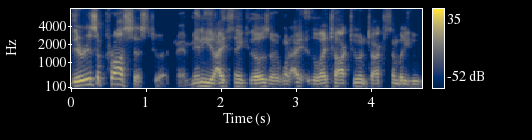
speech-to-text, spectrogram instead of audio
There is a process to it. And many, I think, those when I though I talk to and talk to somebody who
